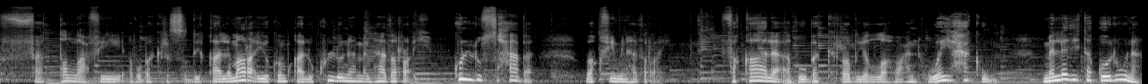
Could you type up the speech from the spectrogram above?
فطلع في أبو بكر الصديق قال ما رأيكم؟ قالوا كلنا من هذا الرأي. كل الصحابة واقفين من هذا الرأي. فقال أبو بكر رضي الله عنه ويحكم. ما الذي تقولونه؟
